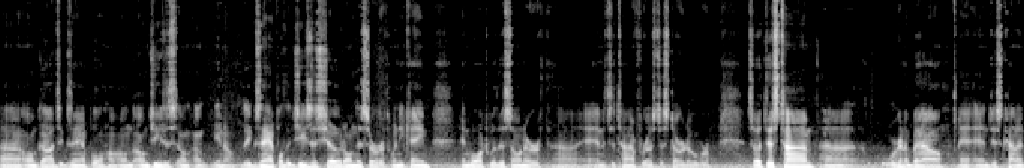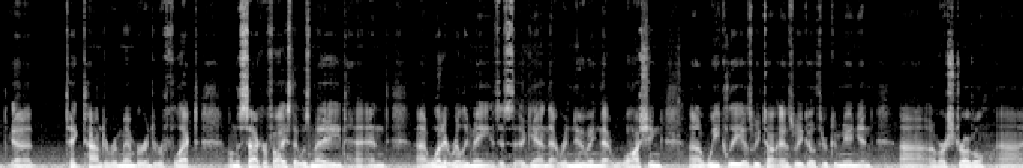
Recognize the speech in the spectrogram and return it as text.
uh, on God's example, on, on Jesus, on, on, you know, the example that Jesus showed on this earth when he came and walked with us on earth. Uh, and it's a time for us to start over. So at this time, uh, we're going to bow and, and just kind of uh, take time to remember and to reflect on the sacrifice that was made and uh, what it really means. It's again that renewing, that washing uh, weekly as we talk, as we go through communion uh, of our struggle. Uh,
